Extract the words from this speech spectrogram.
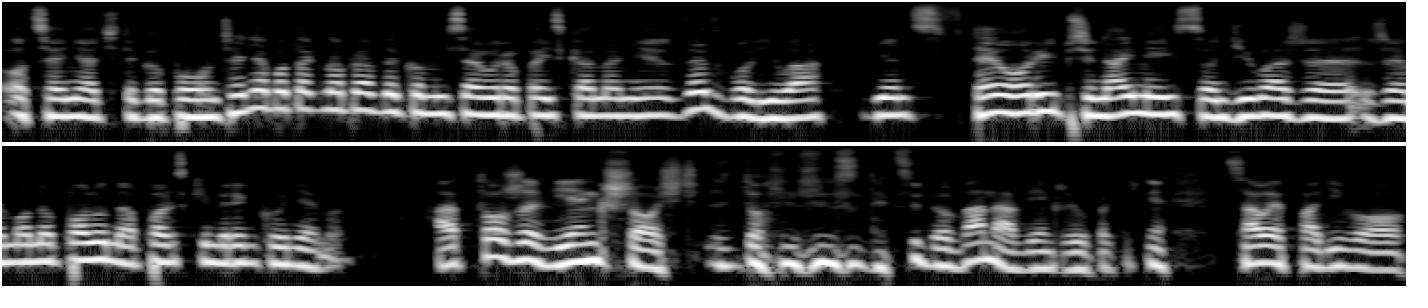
oceniać tego połączenia, bo tak naprawdę Komisja Europejska na nie zezwoliła, więc w teorii przynajmniej sądziła, że, że monopolu na polskim rynku nie ma. A to, że większość, to zdecydowana większość, bo praktycznie całe paliwo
